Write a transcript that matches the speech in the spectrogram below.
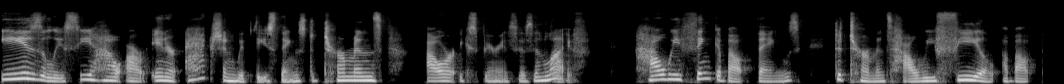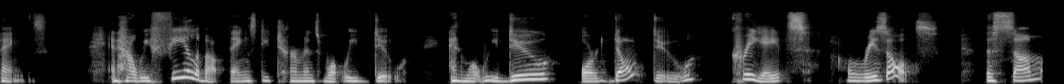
easily see how our interaction with these things determines our experiences in life. How we think about things determines how we feel about things. And how we feel about things determines what we do. And what we do or don't do creates our results. The sum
